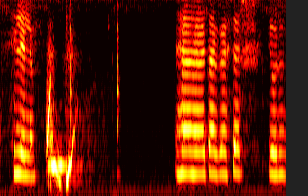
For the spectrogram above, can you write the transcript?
Silelim. Evet arkadaşlar. Gördüğünüz gibi.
